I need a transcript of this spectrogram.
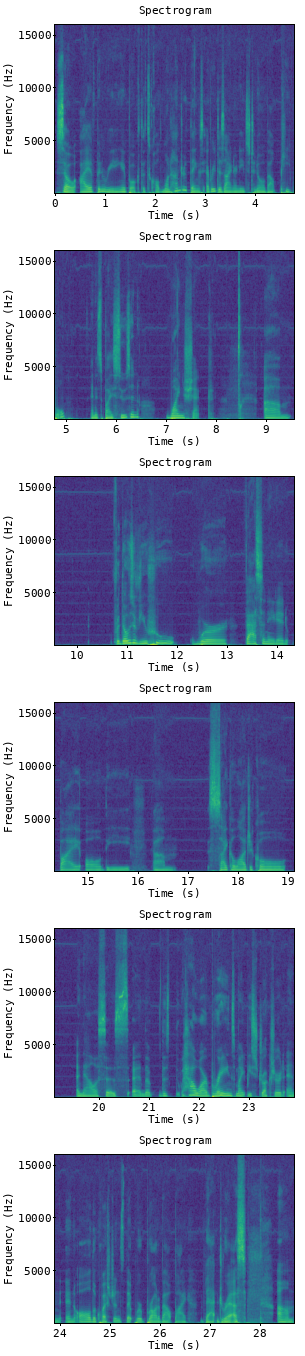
so, I have been reading a book that's called 100 Things Every Designer Needs to Know About People, and it's by Susan Weinschenk. Um, for those of you who were fascinated by all the um, psychological analysis and the, the how our brains might be structured and and all the questions that were brought about by that dress. Um,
